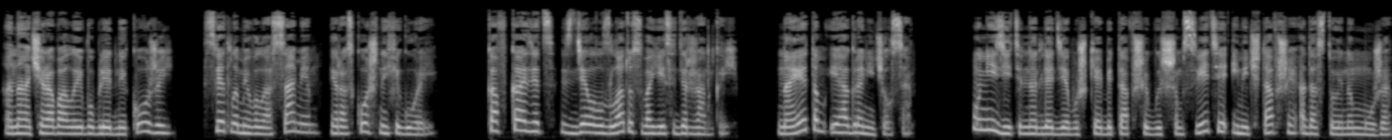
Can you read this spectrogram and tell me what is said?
Она очаровала его бледной кожей, светлыми волосами и роскошной фигурой. Кавказец сделал Злату своей содержанкой. На этом и ограничился. Унизительно для девушки, обитавшей в высшем свете и мечтавшей о достойном муже.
